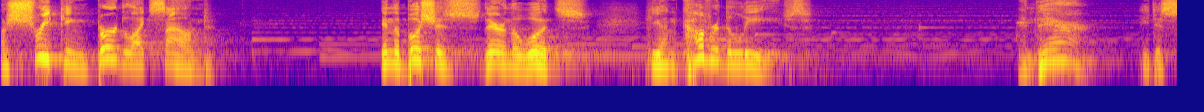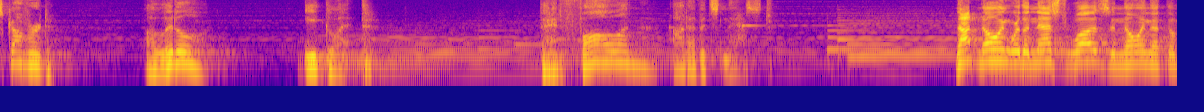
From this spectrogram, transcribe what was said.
a shrieking bird like sound. In the bushes there in the woods, he uncovered the leaves, and there he discovered a little eaglet that had fallen out of its nest. Not knowing where the nest was and knowing that the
